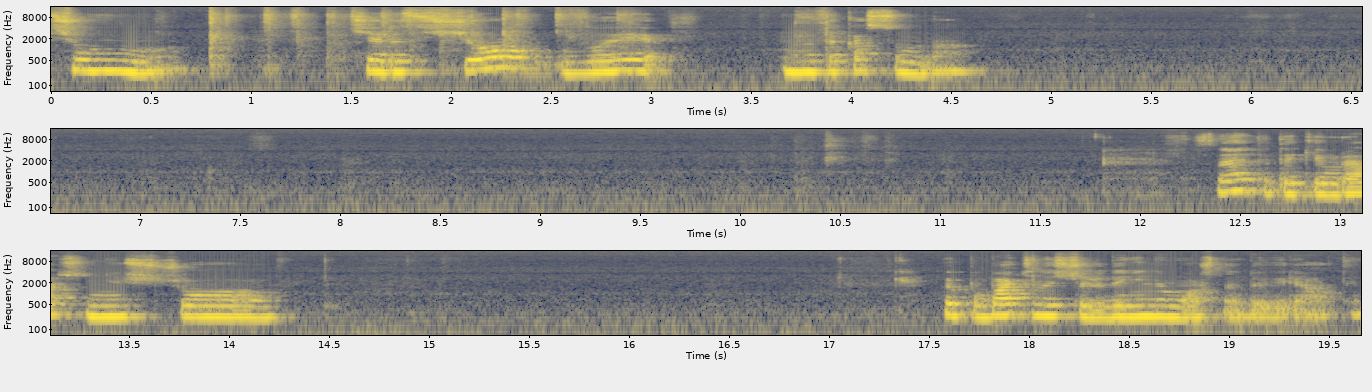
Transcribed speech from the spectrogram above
чому? Через що ви ну, така сумна? Знаєте, таке враження, що ви побачили, що людині не можна довіряти.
